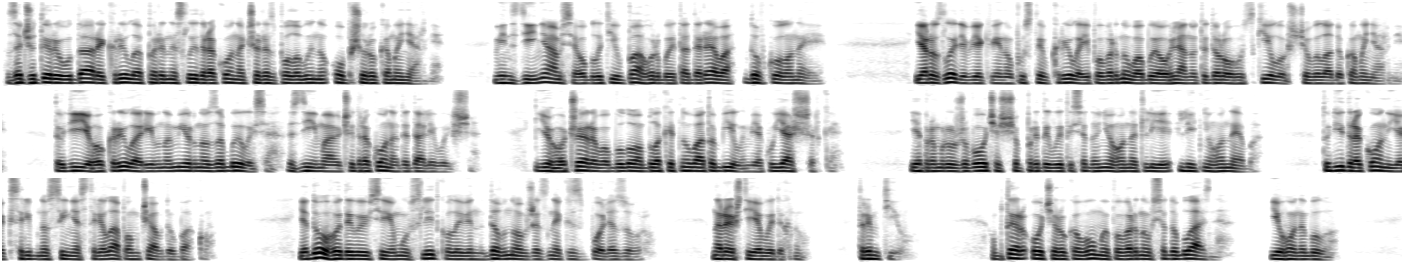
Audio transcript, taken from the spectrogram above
За чотири удари крила перенесли дракона через половину обширу каменярні. Він здійнявся, облетів пагорби та дерева довкола неї. Я розгледів, як він опустив крила і повернув, аби оглянути дорогу скілу, що вела до каменярні. Тоді його крила рівномірно забилися, здіймаючи дракона дедалі вище. Його черево було блакитнувато білим, як у ящерки. Я примружив очі, щоб придивитися до нього на тлі літнього неба. Тоді дракон, як срібно-синя стріла, помчав до баку. Я довго дивився йому вслід, коли він давно вже зник з поля зору. Нарешті я видихнув, тремтів. Обтер очі рукавом і повернувся до блазня. Його не було.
